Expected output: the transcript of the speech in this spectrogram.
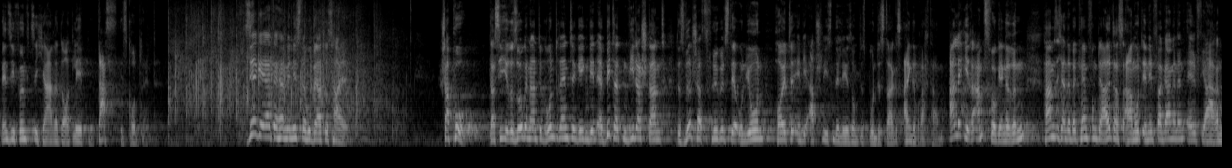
wenn sie 50 Jahre dort lebten. Das ist Grundrente. Sehr geehrter Herr Minister Hubertus Heil, Chapeau dass sie ihre sogenannte Grundrente gegen den erbitterten Widerstand des Wirtschaftsflügels der Union heute in die abschließende Lesung des Bundestages eingebracht haben. Alle ihre Amtsvorgängerinnen haben sich an der Bekämpfung der Altersarmut in den vergangenen elf Jahren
